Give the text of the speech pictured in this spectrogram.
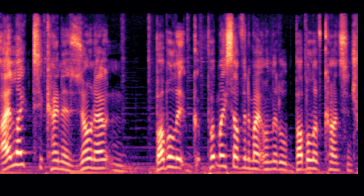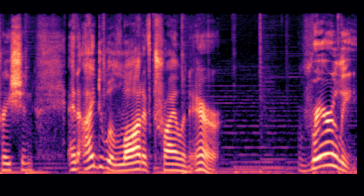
I like to kind of zone out and bubble it, put myself into my own little bubble of concentration, and I do a lot of trial and error. Rarely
